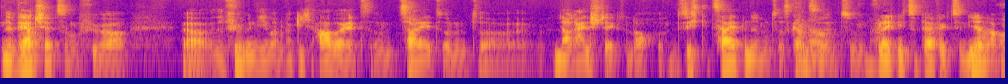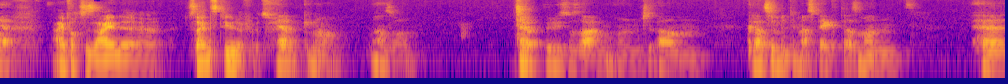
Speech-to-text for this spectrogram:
eine Wertschätzung für, äh, dafür, wenn jemand wirklich Arbeit und Zeit und äh, da reinsteckt und auch sich die Zeit nimmt, das Ganze genau. zu, vielleicht nicht zu perfektionieren, aber ja. einfach seine, seinen Stil dafür zu finden. Ja, genau. Also, ja, würde ich so sagen. Und ähm, gerade so mit dem Aspekt, dass man äh,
